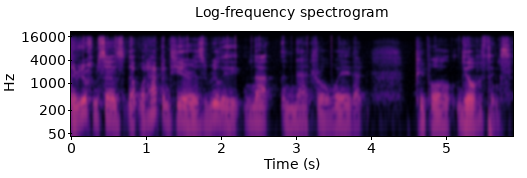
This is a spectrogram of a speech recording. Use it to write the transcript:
Rabbi Yerucham says that what happened here is really not a natural way that people deal with things.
